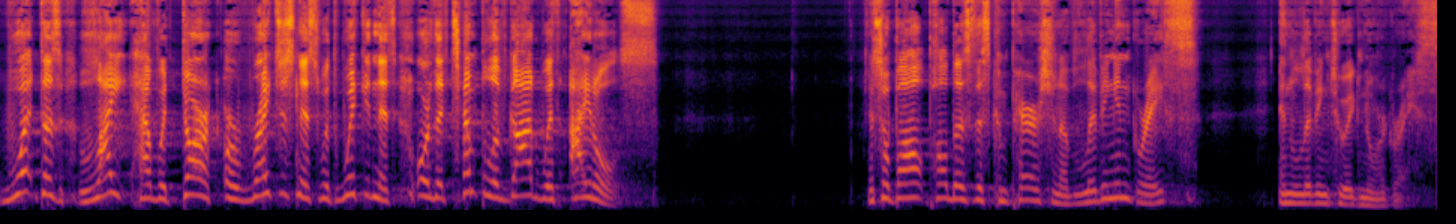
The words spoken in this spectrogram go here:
What does light have with dark or righteousness with wickedness or the temple of God with idols? And so Paul, Paul does this comparison of living in grace and living to ignore grace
